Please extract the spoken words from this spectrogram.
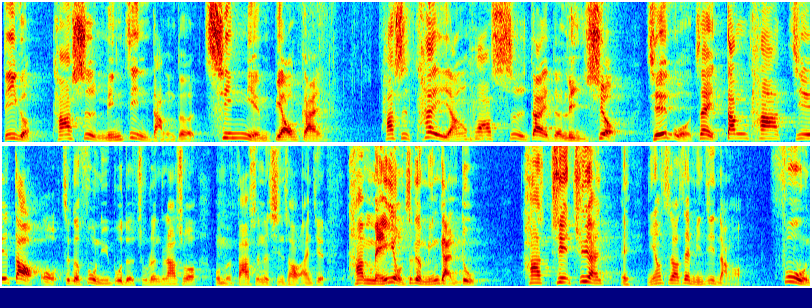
第一个，他是民进党的青年标杆。他是太阳花世代的领袖，结果在当他接到哦这个妇女部的主任跟他说，我们发生了性骚扰案件，他没有这个敏感度，他接居然哎，你要知道在民进党哦妇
